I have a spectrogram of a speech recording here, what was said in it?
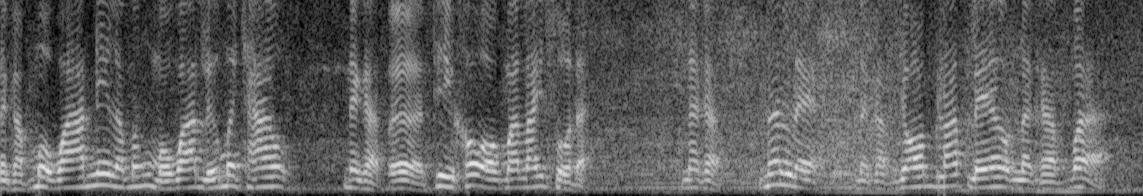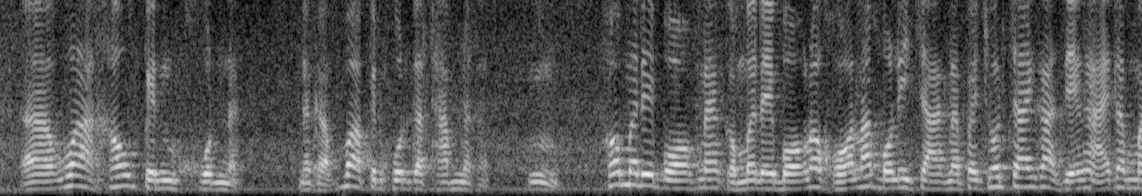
นะครับเมื่อวานนี่แหละมั้งเมื่อวานหรือเมื่อเช้านะครับเออที่เขาออกมาไลฟ์สดอะนะครับนั่นแหละนะครับยอมรับแล้วนะครับว่าว่าเขาเป็นคนน่ะนะครับว่าเป็นคนกระทำนะครับ อืมเขาไม่ได้บอกนะก็ไม่ได้บอกเราขอรับบริจาคนะไปชดใช้ค่าเสียหายทำไม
